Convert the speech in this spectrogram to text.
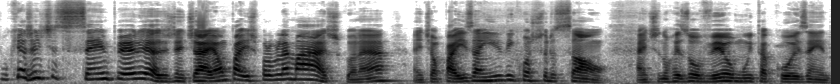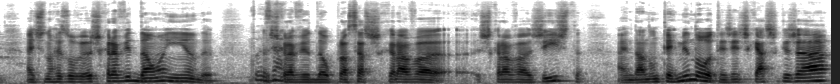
porque a gente sempre. A gente já é um país problemático, né? A gente é um país ainda em construção. A gente não resolveu muita coisa ainda. A gente não resolveu a escravidão ainda. Pois a é. escravidão, o processo escrava, escravagista ainda não terminou. Tem gente que acha que já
